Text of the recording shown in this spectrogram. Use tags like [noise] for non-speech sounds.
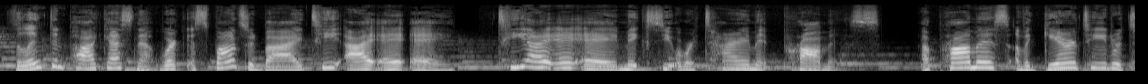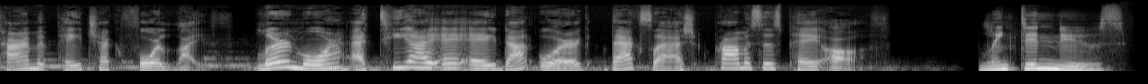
The LinkedIn Podcast Network is sponsored by TIAA. TIAA makes you a retirement promise, a promise of a guaranteed retirement paycheck for life. Learn more at TIAA.org backslash promises pay off. LinkedIn News.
